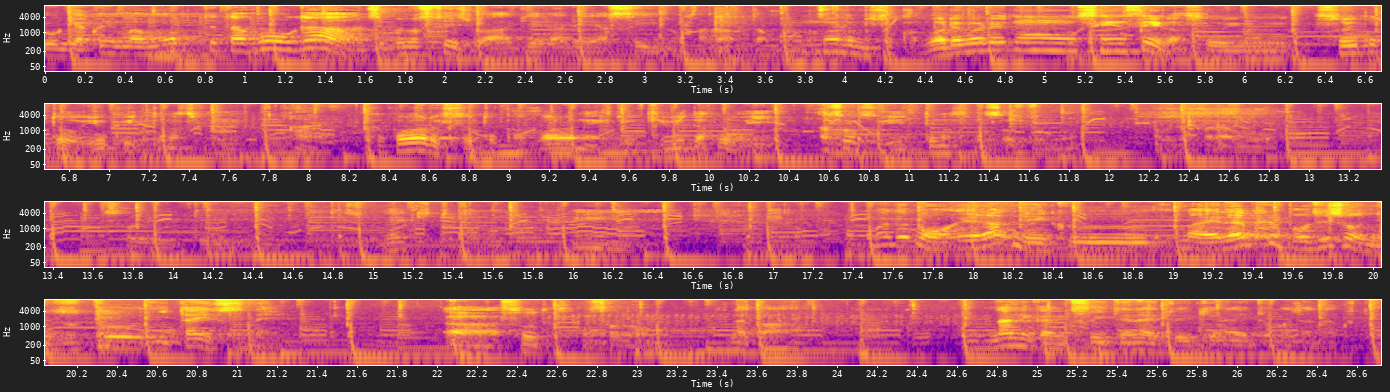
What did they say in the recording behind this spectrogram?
を逆に守ってた方が自分のステージは上げられやすいのかなと思います、まあでもそうか我々の先生がそういうそういうことをよく言ってますもんね。はい。関わる人と関わらない人を決めた方がいいあそうそう。言ってますもんそうですね。だからもうそういうというんですよねきっとうん。まあでも選んでいく、まあ、選べるポジションにずっといたいですね。ああそうですね。そのなんか何かについてないといけないとかじゃなくて、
